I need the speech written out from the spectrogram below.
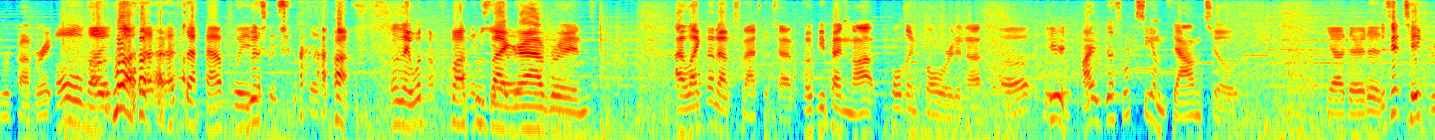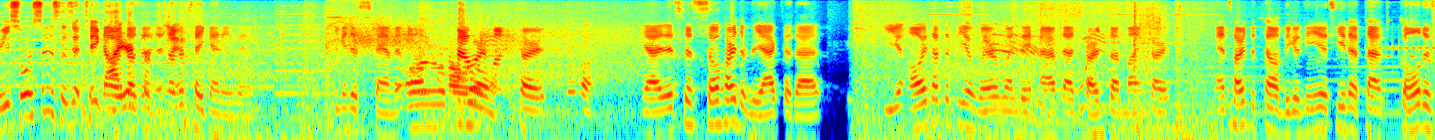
recovering. Oh my god, that's a halfway. I was like, what the fuck was that Yeah. grab range? I like that up smash with Chad. Pokepen not holding forward enough. Oh, Dude, I just want to see him down tilt. yeah, there it is. Does it take resources? Does it take No, it doesn't. It doesn't take anything. You can just spam it. Oh, oh power minecart. Yeah, it's just so hard to react to that. You always have to be aware when they have that charged up minecart. And it's hard to tell because you need to see that that gold is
